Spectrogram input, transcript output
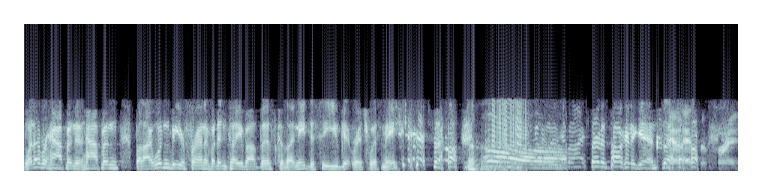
Whatever happened, it happened. But I wouldn't be your friend if I didn't tell you about this because I need to see you get rich with me. so, Oh. him and I started talking again. So Now that's a friend.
